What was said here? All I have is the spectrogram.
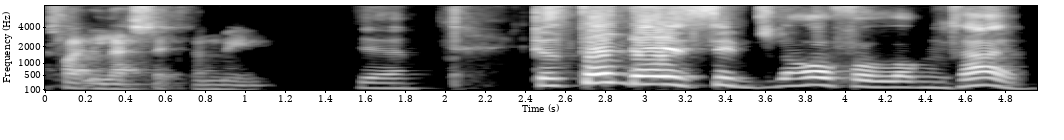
slightly less sick than me. Yeah. Because ten days seems an awful long time.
